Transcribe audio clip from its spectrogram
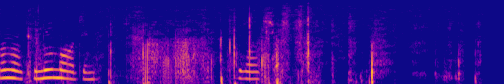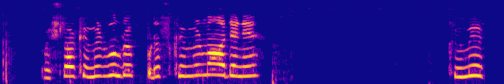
Ana kömür madeni. Birazcık. Başlar kömür bulduk. Burası kömür madeni. Kömür.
